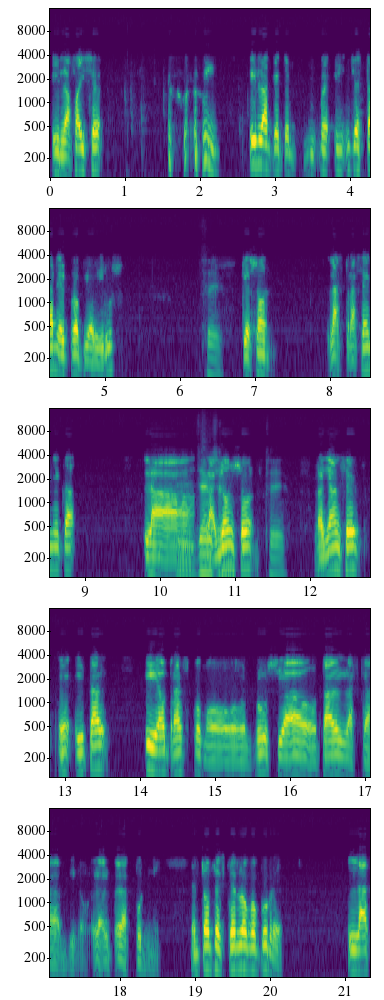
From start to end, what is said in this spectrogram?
y la Pfizer, y la que te inyectan el propio virus, que son la AstraZeneca, la, la Johnson, la Janssen eh, y tal, y otras como Rusia o tal, las que han habido, las Sputnik. Entonces, ¿qué es lo que ocurre? Las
